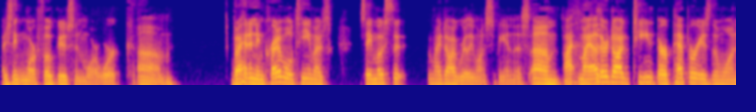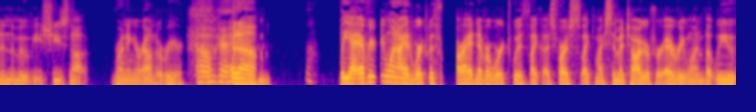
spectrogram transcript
I just think more focus and more work. Um, but I had an incredible team. I was say most of my dog really wants to be in this. Um, I, my other dog, Teen or Pepper, is the one in the movie. She's not running around over here. Okay. But um, but yeah, everyone I had worked with or I had never worked with, like as far as like my cinematographer, everyone, but we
